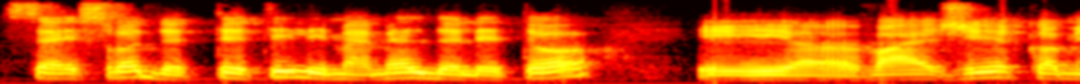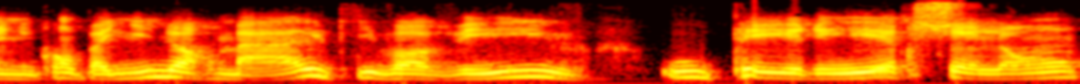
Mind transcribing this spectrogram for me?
cessera de têter les mamelles de l'État et va agir comme une compagnie normale qui va vivre ou périr selon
